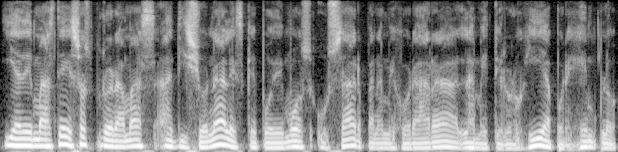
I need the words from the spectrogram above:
y además de esos programas adicionales que podemos usar para mejorar la meteorología, por ejemplo,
